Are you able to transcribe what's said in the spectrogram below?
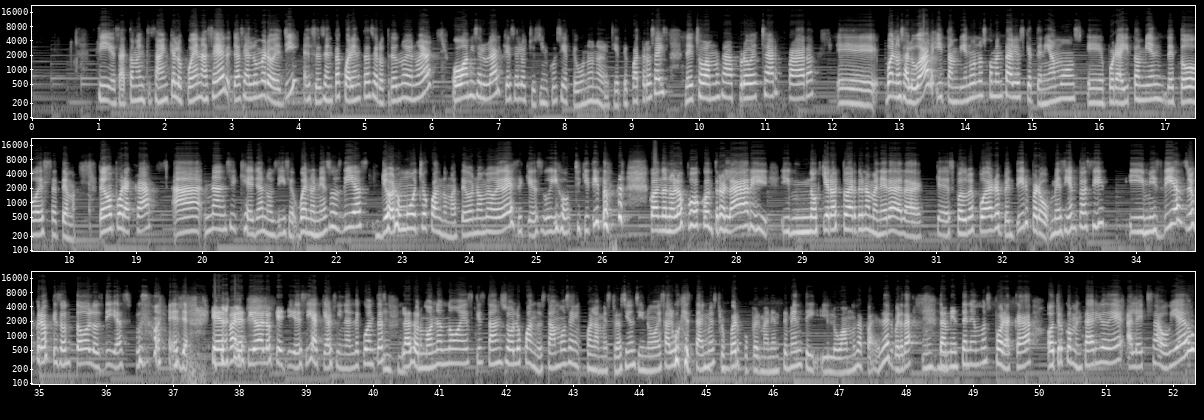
Sí, exactamente. Saben que lo pueden hacer, ya sea el número de G, el 6040-0399, o a mi celular, que es el 85719746. De hecho, vamos a aprovechar para, eh, bueno, saludar y también unos comentarios que teníamos eh, por ahí también de todo este tema. Tengo por acá a Nancy que ella nos dice, bueno, en esos días lloro mucho cuando Mateo no me obedece, que es su hijo chiquitito, cuando no lo puedo controlar y, no quiero actuar de una manera de la que después me pueda arrepentir, pero me siento así y mis días yo creo que son todos los días, puso ella, que es parecido a lo que yo decía, que al final de cuentas las hormonas no es que están solo cuando estamos con la menstruación, sino es algo que está en nuestro cuerpo permanentemente y, lo vamos a padecer, ¿verdad? También tenemos por acá otro comentario de Alexa Oviedo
